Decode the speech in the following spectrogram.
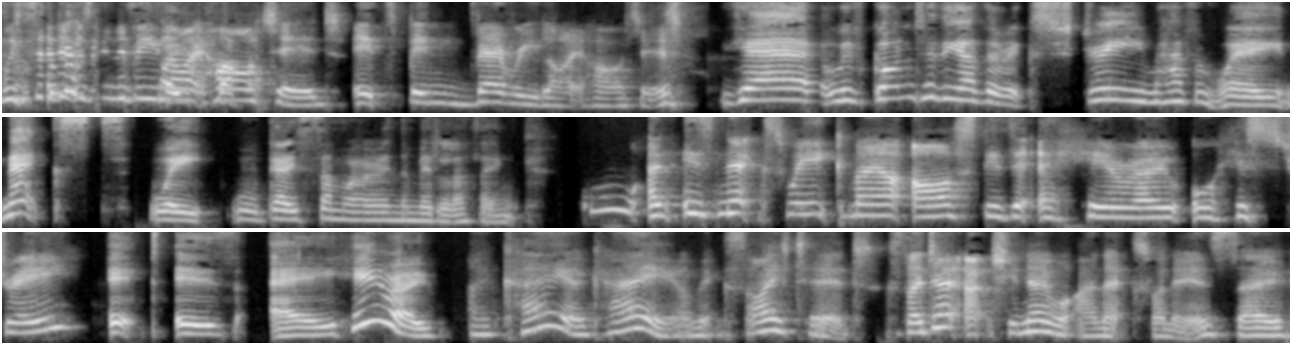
We said it was going to be So light-hearted. It's been very light-hearted. Yeah, we've gone to the other extreme, haven't we? Next week, we'll go somewhere in the middle, I think. Ooh, and is next week, may I ask, is it a hero or history? It is a hero. Okay, okay. I'm excited because I don't actually know what our next one is. So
